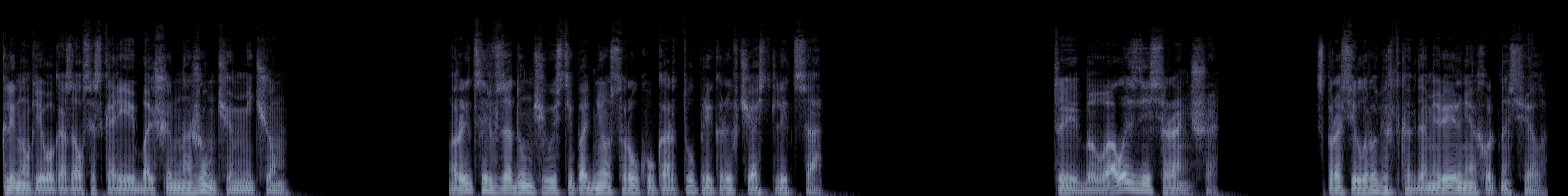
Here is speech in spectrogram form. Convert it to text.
Клинок его казался скорее большим ножом, чем мечом. Рыцарь в задумчивости поднес руку к рту, прикрыв часть лица. «Ты бывала здесь раньше?» — спросил Роберт, когда Мюрель неохотно села.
